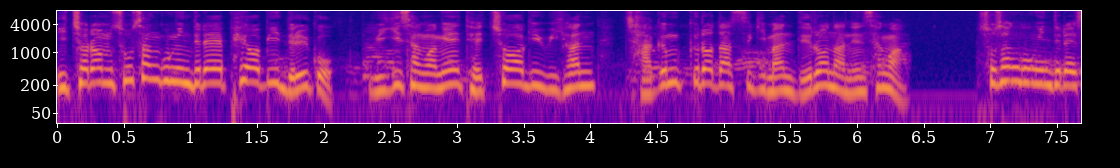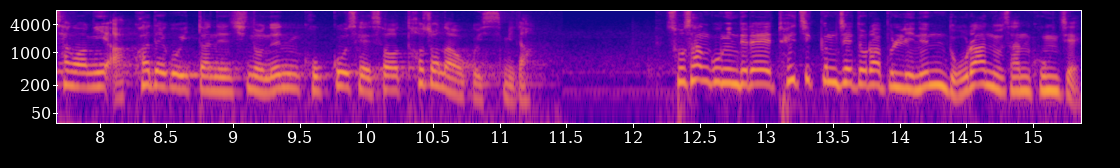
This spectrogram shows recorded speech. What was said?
이처럼 소상공인들의 폐업이 늘고 위기 상황에 대처하기 위한 자금 끌어다 쓰기만 늘어나는 상황. 소상공인들의 상황이 악화되고 있다는 신호는 곳곳에서 터져나오고 있습니다. 소상공인들의 퇴직금 제도라 불리는 노란우산 공제.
